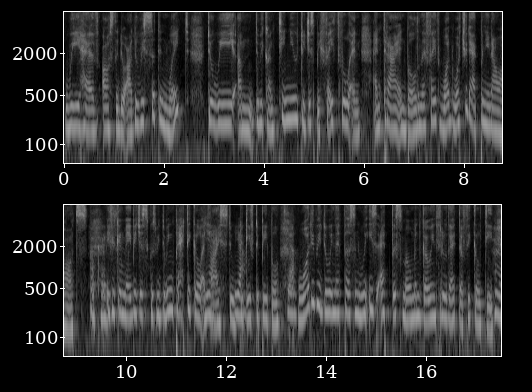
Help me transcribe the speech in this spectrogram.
we have asked the dua? Do we sit and wait? Do we um, do we continue to just be faithful and and try and build on their faith? What what should happen in our hearts? Okay. If you can maybe just because we're doing practical advice to, Yeah. to give to people. Yeah. What do we do in that person who is at this moment going through that difficulty Hmm.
